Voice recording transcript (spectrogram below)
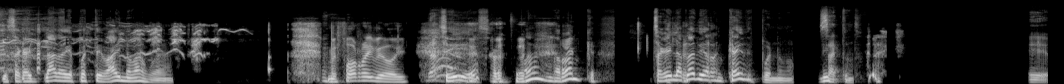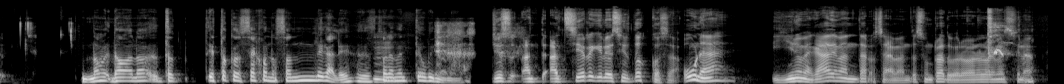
Que sacáis plata y después te vais nomás, weón. Me forro y me voy. Sí, eso. Ah, arranca. Sacáis la plata y arrancáis después nomás. Listo. Exacto. Eh, No, no, no, esto- estos consejos no son legales, es Mm. solamente opiniones. yo al cierre quiero decir dos cosas. Una, y Gino me acaba de mandar, o sea, me mandó hace un rato, pero ahora lo voy a mencionar.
